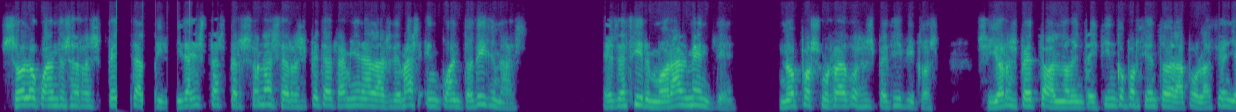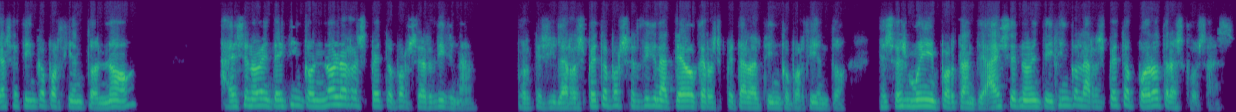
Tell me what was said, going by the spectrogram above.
solo cuando se respeta la dignidad de estas personas se respeta también a las demás en cuanto dignas. Es decir, moralmente, no por sus rasgos específicos. Si yo respeto al 95% de la población y a ese 5% no, a ese 95% no le respeto por ser digna, porque si le respeto por ser digna tengo que respetar al 5%. Eso es muy importante. A ese 95% la respeto por otras cosas.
